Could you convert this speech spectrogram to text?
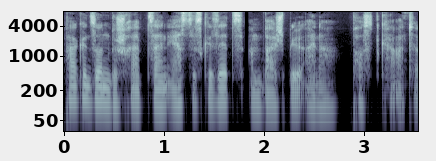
Parkinson beschreibt sein erstes Gesetz am Beispiel einer Postkarte.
